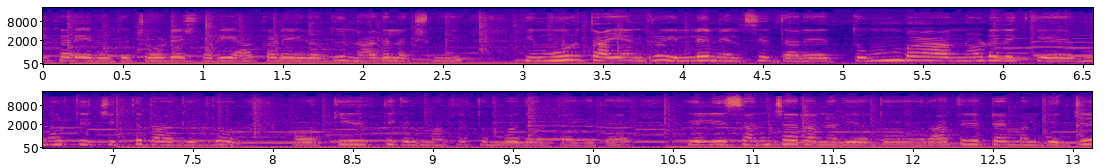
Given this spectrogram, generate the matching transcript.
ಈ ಕಡೆ ಇರೋದು ಚೌಡೇಶ್ವರಿ, ಆ ಕಡೆ ಇರೋದು ನಾಗಲಕ್ಷ್ಮಿ. ಈ ಮೂರು ತಾಯಿಯಂದರು ಇಲ್ಲೇ ನೆಲೆಸಿದ್ದಾರೆ. ತುಂಬ ನೋಡೋದಕ್ಕೆ ಮೂರ್ತಿ ಚಿಕ್ಕದಾಗಿದ್ರು ಅವ್ರ ಕೀರ್ತಿಗಳು ಮಾತ್ರ ತುಂಬ ದೊಡ್ಡದಾಗಿದೆ. ಇಲ್ಲಿ ಸಂಚಾರ ನಡೆಯೋದು, ರಾತ್ರಿ ಟೈಮಲ್ಲಿ ಗೆಜ್ಜೆ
